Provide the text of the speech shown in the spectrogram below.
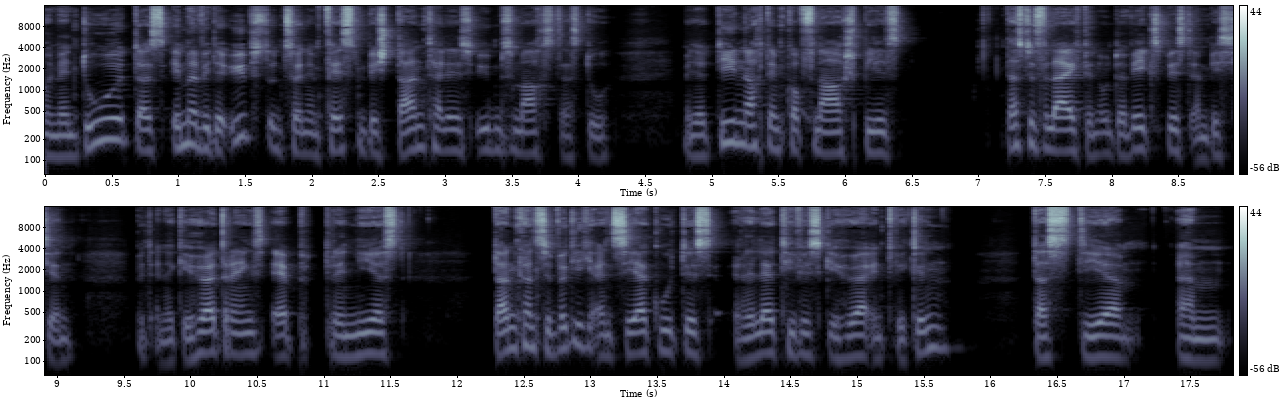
Und wenn du das immer wieder übst und zu einem festen Bestandteil des Übens machst, dass du Melodien nach dem Kopf nachspielst, dass du vielleicht, wenn du unterwegs bist, ein bisschen mit einer Gehörtrainings-App trainierst, dann kannst du wirklich ein sehr gutes relatives Gehör entwickeln, das dir ähm,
